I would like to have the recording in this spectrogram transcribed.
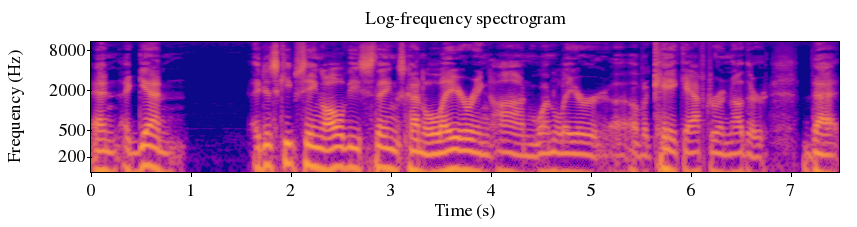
And again, I just keep seeing all these things kind of layering on one layer uh, of a cake after another that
